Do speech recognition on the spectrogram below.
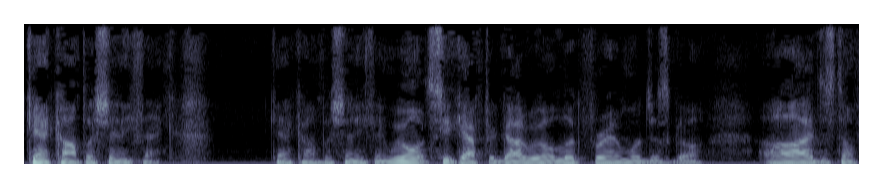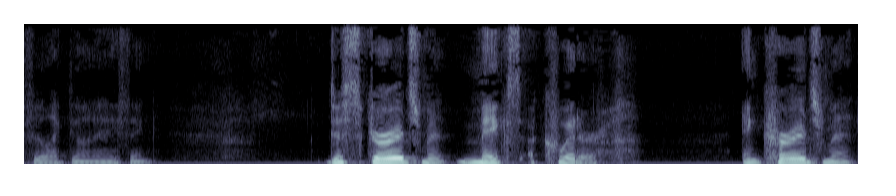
Can't accomplish anything. Can't accomplish anything. We won't seek after God. We won't look for Him. We'll just go, oh, I just don't feel like doing anything. Discouragement makes a quitter. Encouragement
